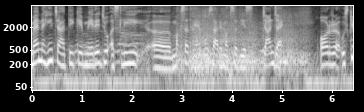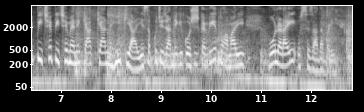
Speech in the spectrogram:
मैं नहीं चाहती कि मेरे जो असली अ, मकसद हैं वो सारे मकसद ये जान जाएँ। और उसके पीछे पीछे मैंने क्या क्या नहीं किया ये सब कुछ ये जानने की कोशिश कर रही है तो हमारी वो लड़ाई उससे ज़्यादा बड़ी है।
